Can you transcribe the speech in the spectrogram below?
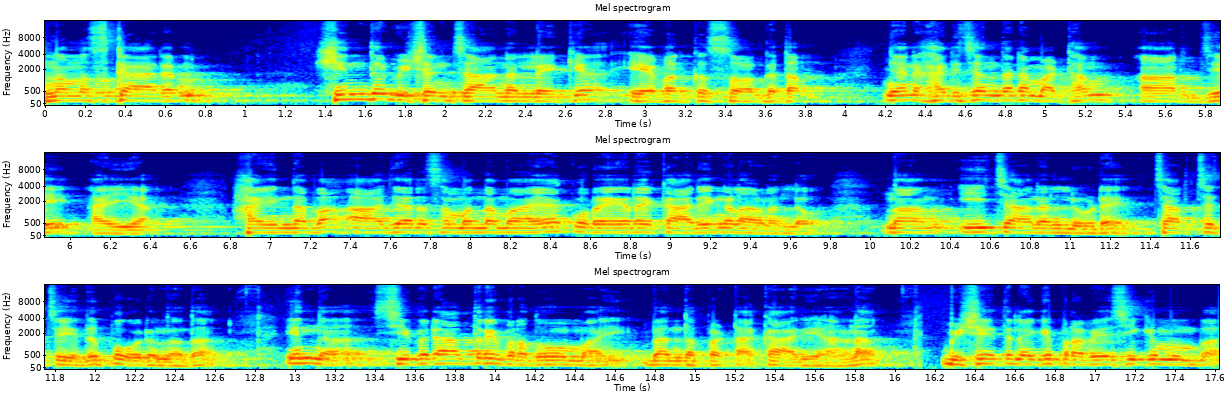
നമസ്കാരം. ഹിന്ദു വിഷൻ ചാനലിലേക്ക് ഏവർക്ക് സ്വാഗതം. ഞാൻ ഹരിചന്ദന മഠം ആർ ജെ അയ്യർ. ഹൈന്ദവ ആചാര സംബന്ധമായ കുറേയേറെ കാര്യങ്ങളാണല്ലോ നാം ഈ ചാനലിലൂടെ ചർച്ച ചെയ്ത് പോരുന്നത്. ഇന്ന് ശിവരാത്രി വ്രതവുമായി ബന്ധപ്പെട്ട കാര്യമാണ്. വിഷയത്തിലേക്ക് പ്രവേശിക്കും മുമ്പ്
